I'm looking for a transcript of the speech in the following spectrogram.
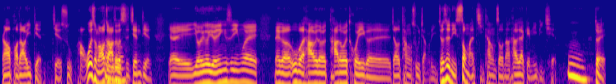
然后跑到一点结束。好，为什么要抓这个时间点？呃，有一个原因是因为那个 Uber 他会都他都会推一个叫趟数奖励，就是你送满几趟之后，然后他会再给你一笔钱。嗯，对。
